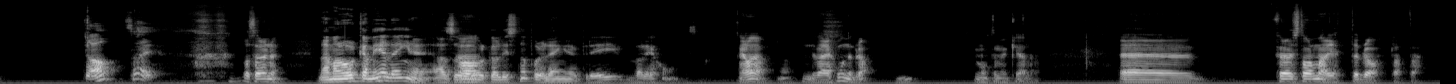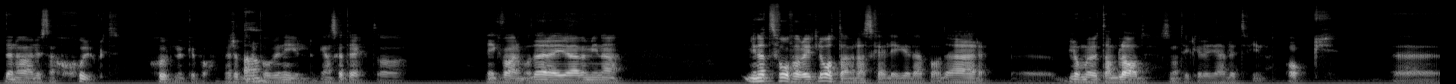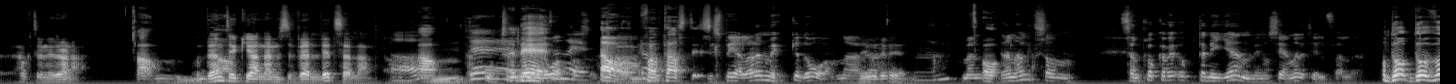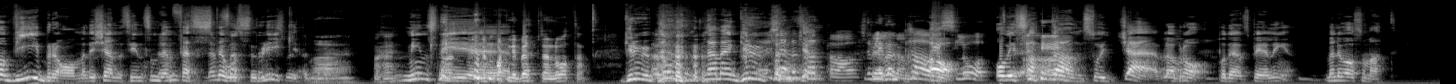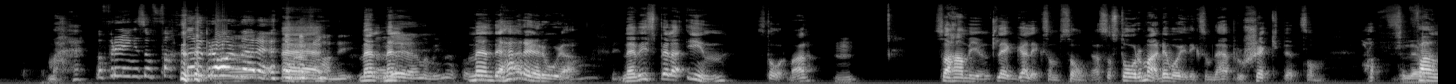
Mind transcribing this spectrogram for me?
Ja, så är det. vad sa du nu? När man orkar med längre. Alltså Ja. orkar lyssna på det längre. För det är ju variation. Liksom. Ja, ja. Variation är bra. Mångt och mycket i alla fall. Eh, för Stormar, jättebra platta. Den har jag lyssnat sjukt, sjukt mycket på. Jag köpte Ja. den på vinyl ganska direkt och den gick varm. Och där är ju även mina mina två favoritlåtar med Raskaj ligger där på. Det är Blomma utan blad som jag tycker är jävligt fin. Och eh, Högt över murarna. Ja. Och den Ja. tycker jag nämns väldigt sällan. Ja, Ja. Mm. det, Det- den är- Ja, Ja. Vi fantastisk. spelade den mycket då. När, Det gjorde vi. Mm. Men Ja. den har liksom... Sen plockade vi upp den igen vid något senare tillfälle. Och då, då var vi bra, men det kändes inte som den, fäste den hos fäste liksom publiken. Nej. Minns ni Vart ni eh, bättre än låten? gruvpunken? Nej men Det kändes som gruvpunken. att Ja, det blev en den. pauslåt. Och vi satte den så jävla Ja. bra på den spelningen. Men det var som att... Nähä. Varför är det ingen som fattar hur bra den där är? Eh, men, Ja, men, det är en av mina favoriter. men det här är det roliga. När vi spelade in Stormar Mm. så hann vi ju inte lägga liksom sång. Alltså Stormar det var ju liksom det här projektet som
